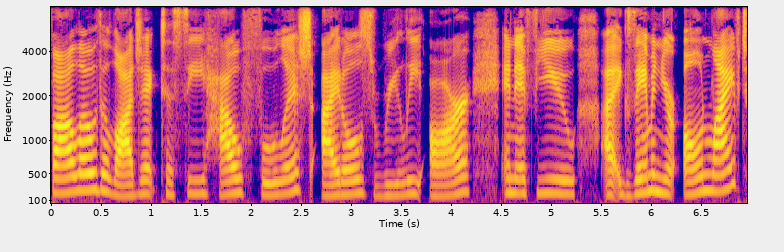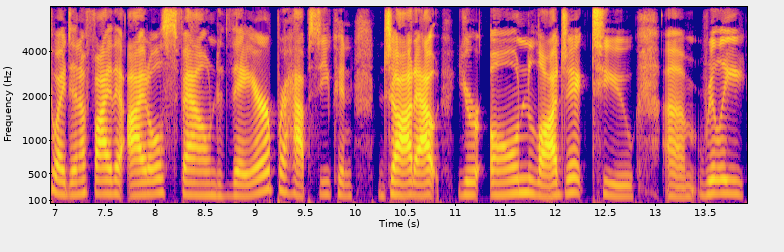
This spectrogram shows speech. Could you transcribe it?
follow the logic to see how foolish idols really are. And if you uh, examine your own life to identify the idols found there, perhaps you can jot out your own logic to um, really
